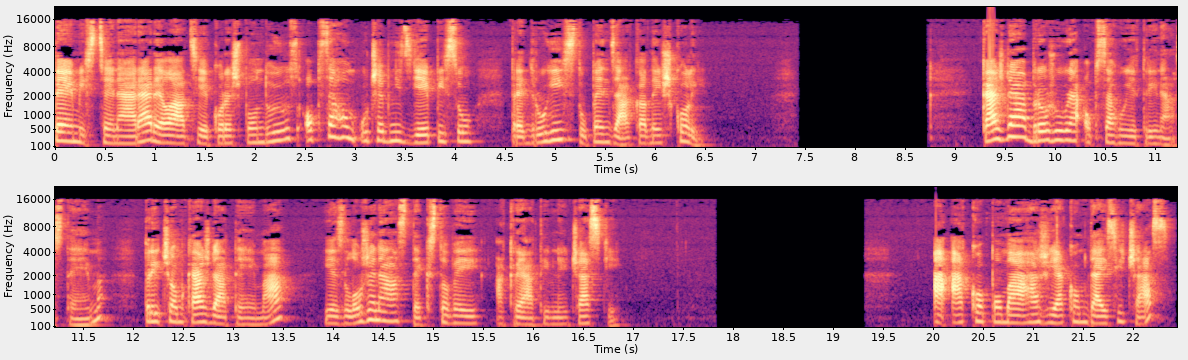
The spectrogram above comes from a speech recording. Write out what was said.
Témy scenára relácie korešpondujú s obsahom učebníc diepisu pre druhý stupeň základnej školy. Každá brožúra obsahuje 13 tém, pričom každá téma je zložená z textovej a kreatívnej časti. A ako pomáha žiakom Daj si čas?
